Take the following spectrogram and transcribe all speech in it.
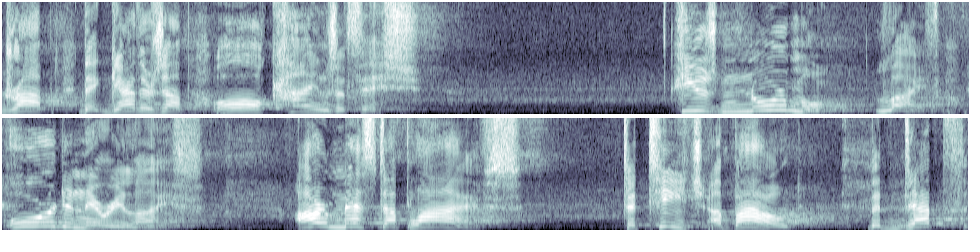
dropped that gathers up all kinds of fish. He used normal life, ordinary life, our messed up lives to teach about the depth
